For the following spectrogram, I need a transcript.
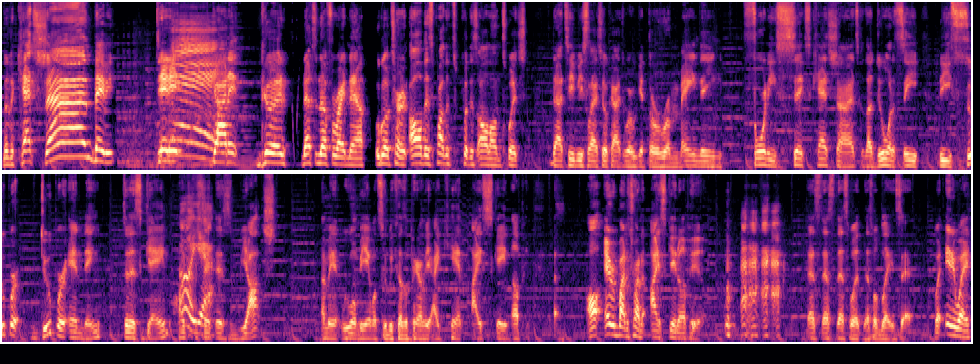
Another cat shine, baby. Did it. Yay. Got it. Good. That's enough for right now. We're gonna turn all this, probably put this all on twitch.tv slash Yokai where we get the remaining 46 cat shines, because I do want to see the super duper ending to this game. Oh, yeah. Is Biatch. I mean, we won't be able to because apparently I can't ice skate up. All everybody trying to ice skate uphill. That's that's that's what that's what Blade said. But anyway,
